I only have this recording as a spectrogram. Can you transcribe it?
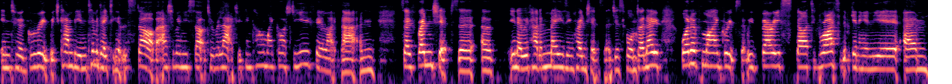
into a group which can be intimidating at the start but actually when you start to relax you think oh my gosh do you feel like that? And so friendships are, are you know we've had amazing friendships that are just formed. I know one of my groups that we very started right at the beginning in the year um,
